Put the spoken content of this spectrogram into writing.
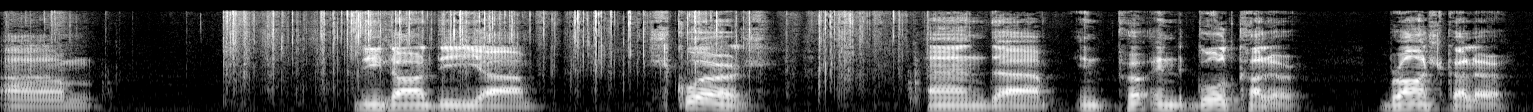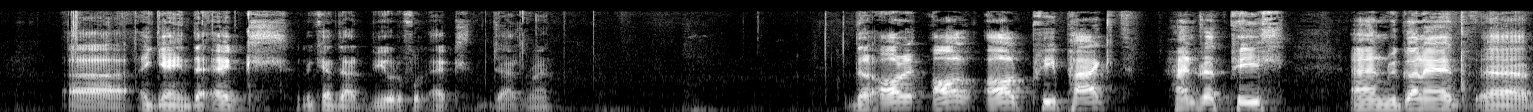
Um, these are the uh, squares, and uh, in in gold color, bronze color. Uh, again, the X. Look at that beautiful X, Jasmine. They're all all all pre-packed, hundred piece, and we're gonna uh,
